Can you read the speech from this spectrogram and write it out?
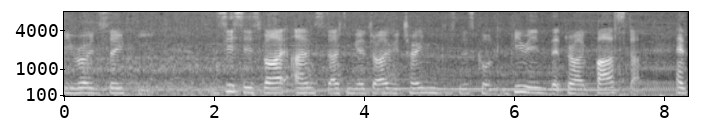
the road safety. This is why I'm starting a driving training business called Women That Drive Faster. At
